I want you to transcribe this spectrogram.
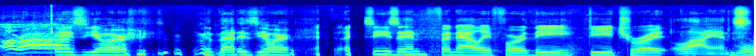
all right. is your that is your season finale for the Detroit Lions. Woo!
